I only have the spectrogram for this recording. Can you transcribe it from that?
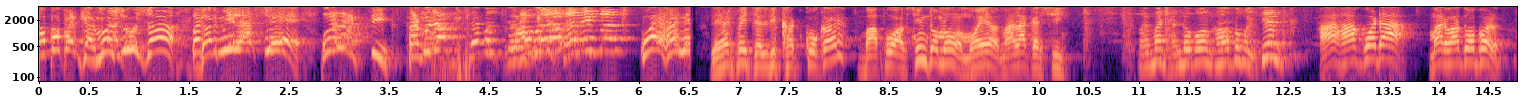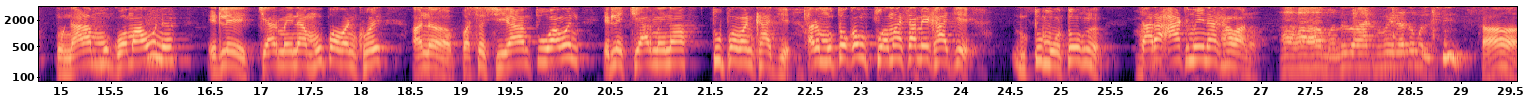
બાપા પણ ઘરમાં શું છે? ગરમી લાગશે. ઓ લાગતી. કોઈ હા નહીં. લેહટભાઈ જલ્દી ખટકો કર. બાપુ આવશે ને તો હમણાં માલા કરશી. ભાઈ મને ઠંડો પવન ખાવા તો મળશે ને? હા હા ગોડા. માર વાત વાપર. ઉનાળામાં હું ગોમાં આવું ને એટલે ચાર મહિના હું પવન ખોય અને પછી શિયાળામાં તું આવે ને એટલે ચાર મહિના તું પવન ખાજે. અને હું તો કહું ચોમાસામાં ખાજે. તું મોટો હું. તારા આઠ મહિના ખાવાનો. હા હા હા મને તો આઠ મહિના તો મળશે હા.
